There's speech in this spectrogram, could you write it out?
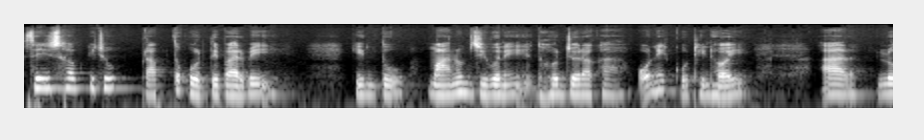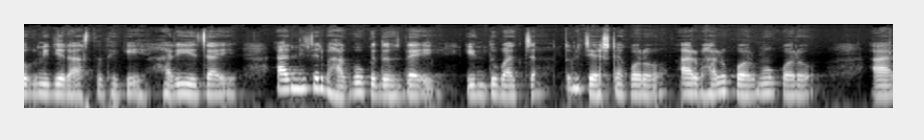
সেই সব কিছু প্রাপ্ত করতে পারবে। কিন্তু মানব জীবনে ধৈর্য রাখা অনেক কঠিন হয়। আর লোক নিজের রাস্তা থেকে হারিয়ে যায় আর নিজের ভাগ্যকে দোষ দেয়। কিন্তু বাচ্চা, তুমি চেষ্টা করো আর ভালো কর্মও করো। আর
